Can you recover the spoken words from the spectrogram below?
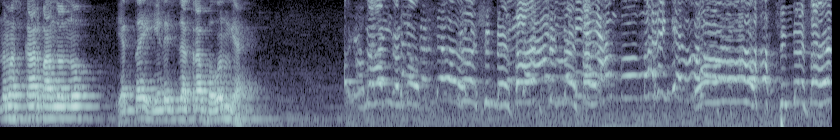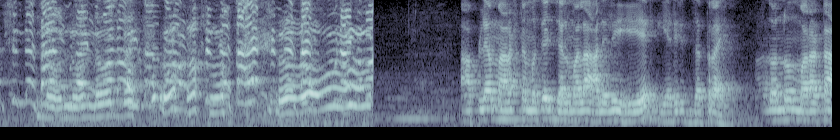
नमस्कार बांधवांनो एकदा येण्याची जत्रा बघून घ्या. शिंदे साहब शिंदे साहब. हमको मारेंगे ओ, शिंदे साहेब शिंदे साहेब उदय कुमार हिसाब करो. शिंदे साहेब शिंदे साहेब उदय कुमार आपल्या महाराष्ट्रामध्ये जन्माला आलेली ही एक येण्याची जत्रा आहे. बांधवांनो मराठा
